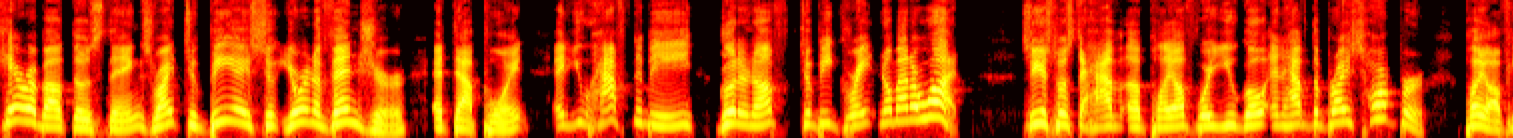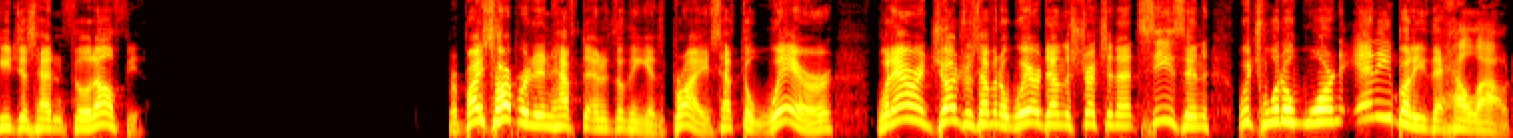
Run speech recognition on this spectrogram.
care about those things, right? To be a suit, you're an Avenger at that point, and you have to be good enough to be great no matter what. So you're supposed to have a playoff where you go and have the Bryce Harper playoff he just had in Philadelphia. But Bryce Harper didn't have to, and it's nothing against Bryce, have to wear what Aaron Judge was having to wear down the stretch of that season, which would have worn anybody the hell out.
